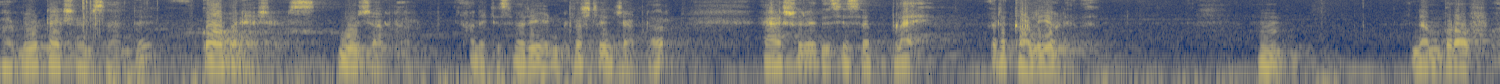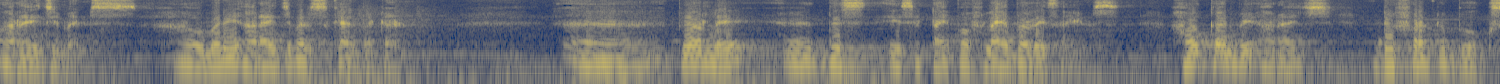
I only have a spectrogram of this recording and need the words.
permutations and combinations new chapter and it is very interesting chapter actually this is a play ഒരു കളിയാണിത് number of arrangements how many arrangements can be done uh, purely uh, this is a type of library science how can we arrange different books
